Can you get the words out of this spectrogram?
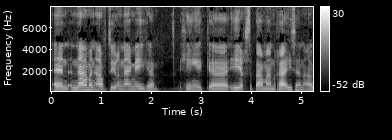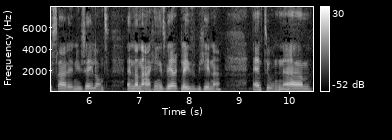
En na mijn avontuur in Nijmegen ging ik uh, eerst een paar maanden reizen naar Australië en Nieuw-Zeeland. En daarna ging het werkleven beginnen. En toen um,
